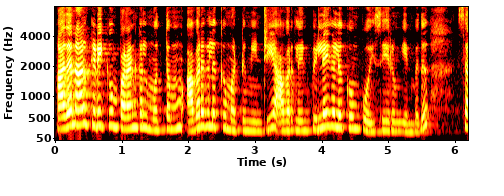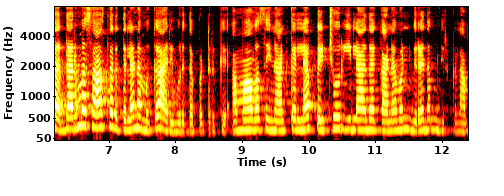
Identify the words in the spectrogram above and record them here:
அதனால் கிடைக்கும் பலன்கள் மொத்தமும் அவர்களுக்கு மட்டுமின்றி அவர்களின் பிள்ளைகளுக்கும் போய் சேரும் என்பது ச தர்ம சாஸ்திரத்தில் நமக்கு அறிவுறுத்தப்பட்டிருக்கு. அமாவாசை நாட்களில் பெற்றோர் இல்லாத கணவன் விரதம் இருக்கலாம்.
